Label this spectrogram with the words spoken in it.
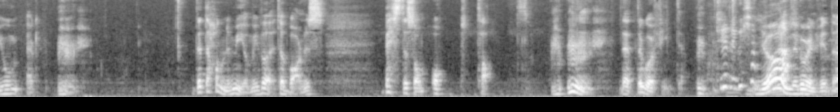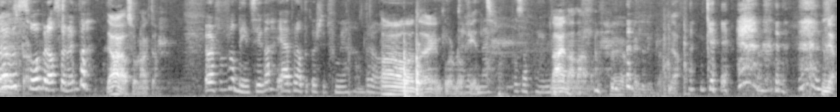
jo Dette handler mye om å ivareta barnets beste som opptatt. Dette går fint, ja. Det går kjempebra. Ja, det går veldig fint. Det er så bra så langt, da. Ja, ja, så langt, ja. I hvert fall fra din side. Jeg prater kanskje litt for mye. Bra. Ah, det går nå fint. Nei, nei, nei. nei. Det er veldig bra. Ja. Okay. ja.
